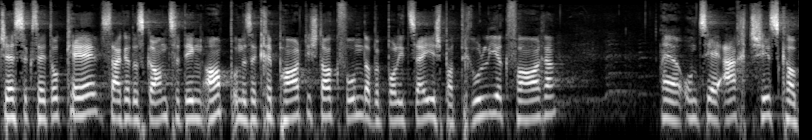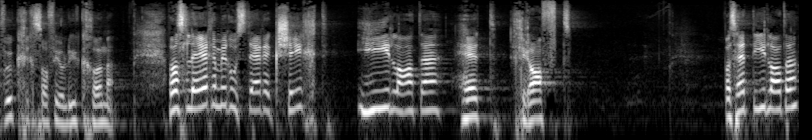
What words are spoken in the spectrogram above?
Jess hat gesagt, okay, sagen das ganze Ding ab. Und es hat keine Party stattgefunden, aber die Polizei ist Patrouille gefahren. Äh, und sie haben echt Schiss gehabt, wirklich so viele Leute kommen. Was lernen wir aus dieser Geschichte? Einladen hat Kraft. Was hat Einladen?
